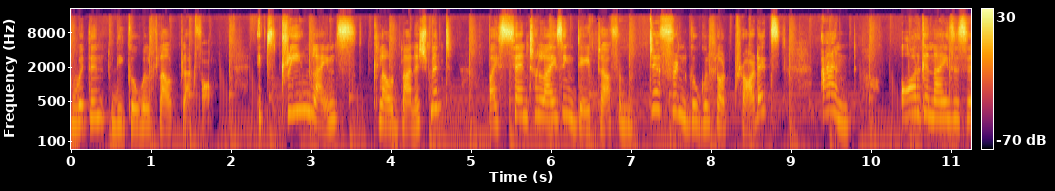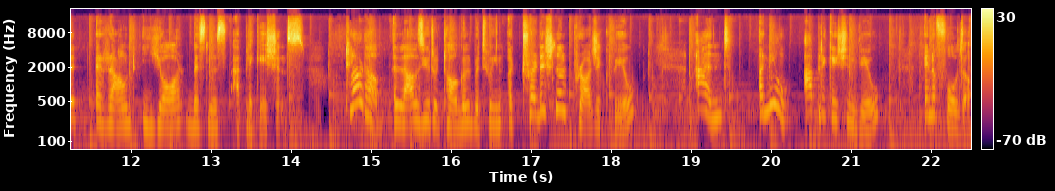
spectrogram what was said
within the Google Cloud platform. It streamlines cloud management by centralizing data from different Google Cloud products and organizes it around your business applications. Cloud Hub allows you to toggle between a traditional project view and a new application view in a folder,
